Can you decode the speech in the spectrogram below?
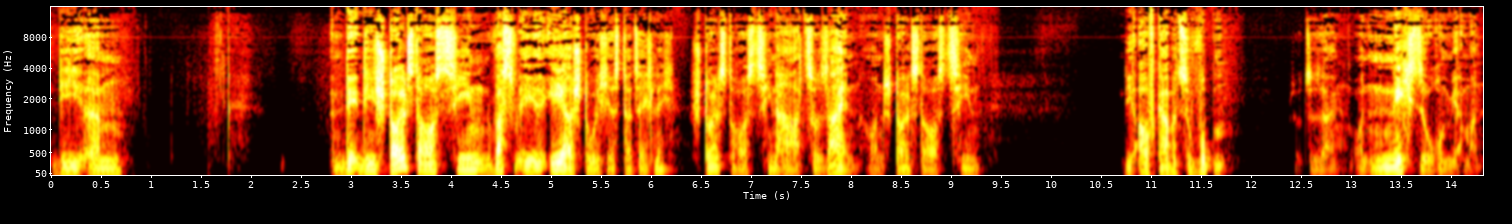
Die, ähm, die, die stolz daraus ziehen, was eher stoisch ist tatsächlich, stolz daraus ziehen, hart zu sein und stolz daraus ziehen, die Aufgabe zu wuppen, sozusagen, und nicht so rumjammern.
